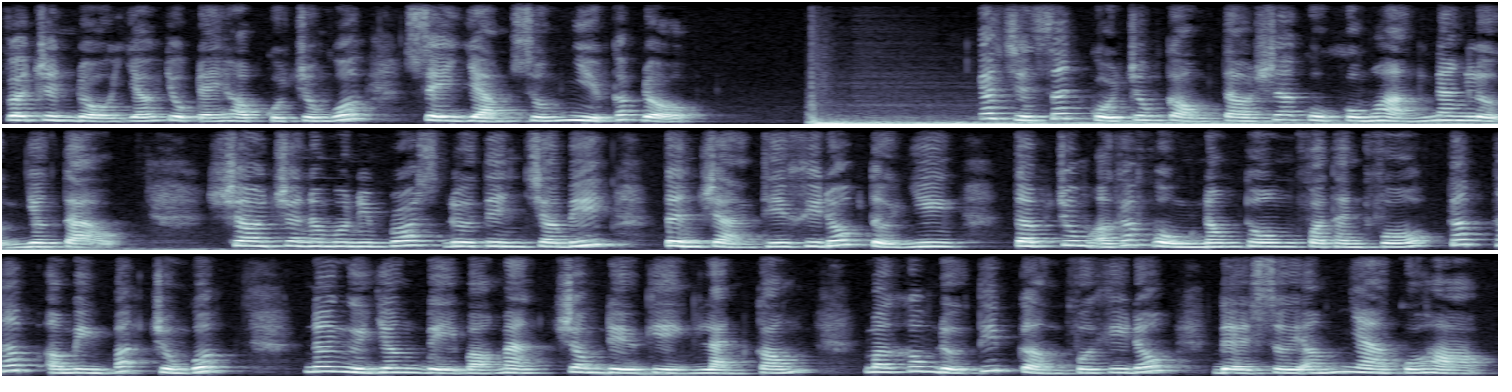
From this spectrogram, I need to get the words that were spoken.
và trình độ giáo dục đại học của Trung Quốc sẽ giảm xuống nhiều cấp độ. Các chính sách của Trung Cộng tạo ra cuộc khủng hoảng năng lượng nhân tạo. Sau China Morning Post đưa tin cho biết tình trạng thiếu khí đốt tự nhiên tập trung ở các vùng nông thôn và thành phố cấp thấp ở miền Bắc Trung Quốc, nơi người dân bị bỏ mặt trong điều kiện lạnh cống mà không được tiếp cận với khí đốt để sưởi ấm nhà của họ.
